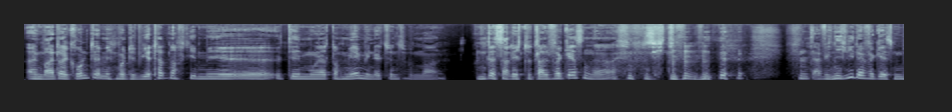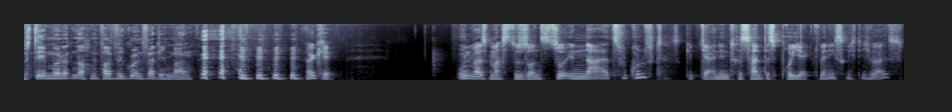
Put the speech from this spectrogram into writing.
Ein weiterer Grund, der mich motiviert hat, noch die, äh, den Monat noch mehr Miniaturen zu bemalen. Und das hatte ich total vergessen. Ne? Ich, darf ich nicht wieder vergessen. Muss den Monat noch ein paar Figuren fertig machen. Okay. Und was machst du sonst so in naher Zukunft? Es gibt ja ein interessantes Projekt, wenn ich es richtig weiß.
